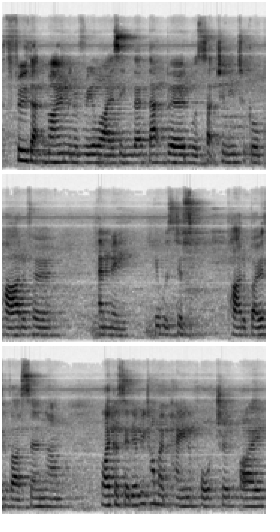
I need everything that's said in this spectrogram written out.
through that moment of realizing that that bird was such an integral part of her and me. It was just part of both of us. And um, like I said, every time I paint a portrait, I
